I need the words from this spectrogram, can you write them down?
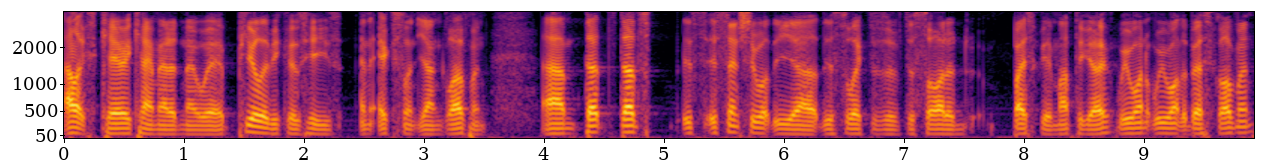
Alex Carey came out of nowhere purely because he's an excellent young gloveman. Um, that, that's essentially what the uh, the selectors have decided basically a month ago. We want we want the best gloveman.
